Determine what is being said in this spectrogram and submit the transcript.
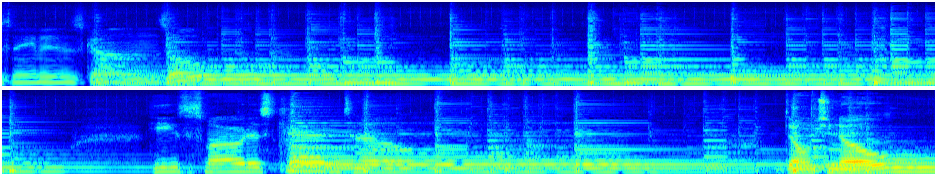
His name is Gonzo. He's the smartest cat in town. Don't you know?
